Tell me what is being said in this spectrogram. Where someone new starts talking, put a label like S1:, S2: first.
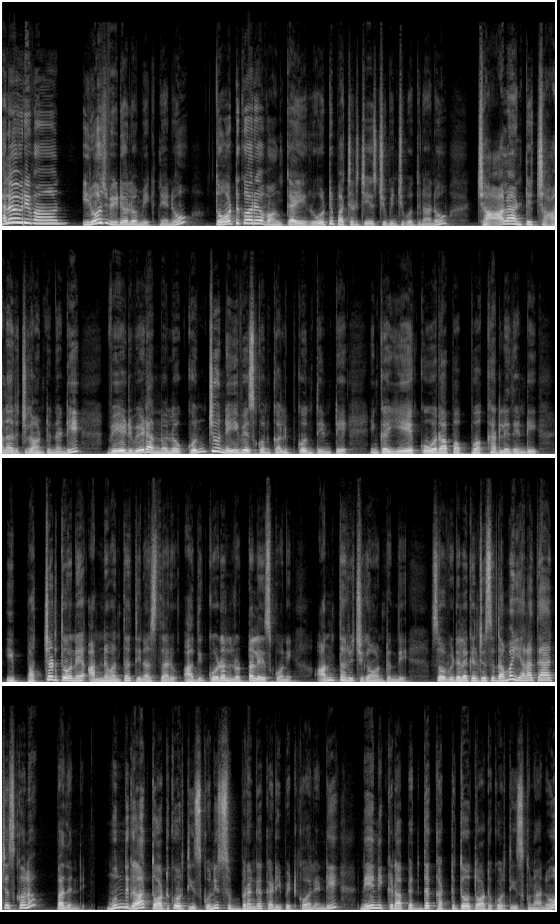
S1: Hello everyone ఈరోజు వీడియోలో మీకు నేను తోటకూర వంకాయ రోటి పచ్చడి చేసి చూపించబోతున్నాను. చాలా అంటే చాలా రుచిగా ఉంటుందండి. వేడి వేడి అన్నంలో కొంచెం నెయ్యి వేసుకొని కలుపుకొని తింటే ఇంకా ఏ కూర పప్పు అక్కర్లేదండి. ఈ పచ్చడితోనే అన్నం అంతా తినేస్తారు. అది కూడా లొట్టలేసుకొని అంత రుచిగా ఉంటుంది. సో వీడియోలోకి వెళ్ళి చూసేద్దామా? ఎలా తయారు చేసుకోవాలో? పదండి. ముందుగా తోటకూర తీసుకొని శుభ్రంగా కడిగి పెట్టుకోవాలండి. నేను ఇక్కడ పెద్ద కట్టుతో తోటకూర తీసుకున్నాను.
